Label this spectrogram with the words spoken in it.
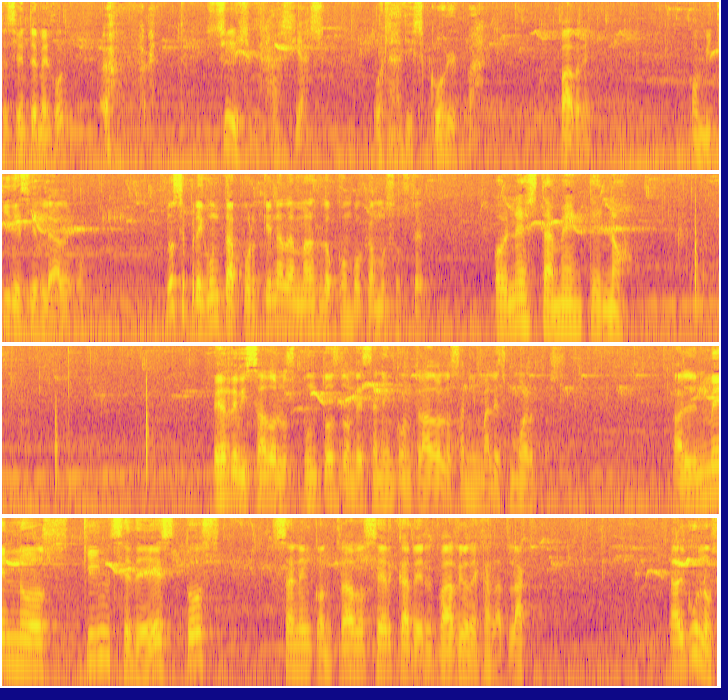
¿Se siente mejor? Sí, gracias. Una disculpa. Padre, omití decirle algo. No se pregunta por qué nada más lo convocamos a usted. Honestamente, no. He revisado los puntos donde se han encontrado los animales muertos. Al menos 15 de estos se han encontrado cerca del barrio de Jalatlac. Algunos,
